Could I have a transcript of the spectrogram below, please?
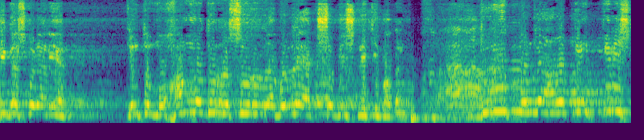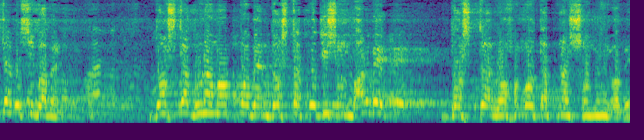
জিজ্ঞাসা করে নিয়েন। কিন্তু মোহাম্মদুর রসুল্লাহ বললে একশো বিশ নেকি পাবেন। দুরুদ পড়লে আরও তিন তিরিশটা বেশি পাবেন। দশটা গুণা মাপ পাবেন দশটা পজিশন বাড়বে। দশটা রহমত আপনার সঙ্গী হবে।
